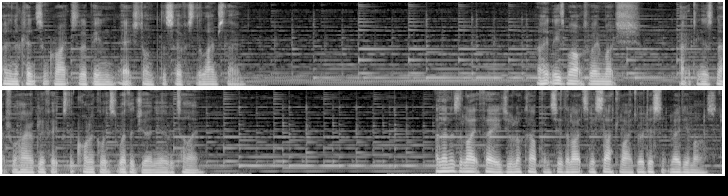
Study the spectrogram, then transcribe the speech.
and in the clints and grikes that have been etched onto the surface of the limestone. I think these marks are very much acting as natural hieroglyphics that chronicle its weather journey over time. And then as the light fades, you look up and see the lights of a satellite or a distant radio mast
